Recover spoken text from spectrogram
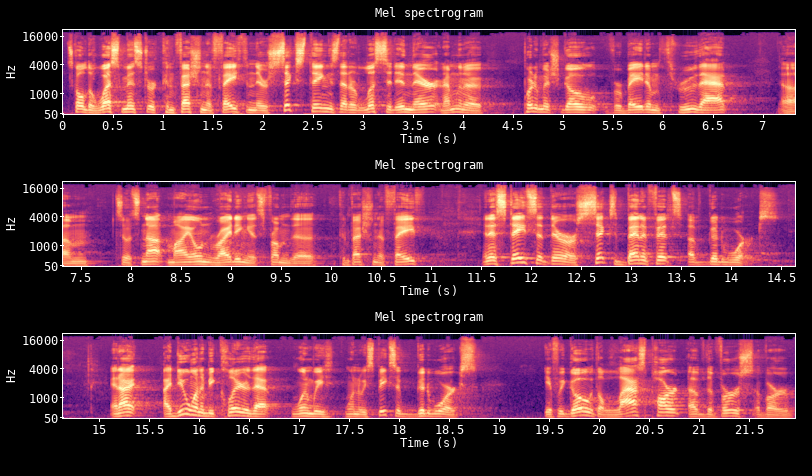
it's called the Westminster Confession of Faith, and there's six things that are listed in there, and I'm going to pretty much go verbatim through that. Um, so it's not my own writing, it's from the Confession of Faith. And it states that there are six benefits of good works. And I, I do want to be clear that when we, when we speak of good works, if we go with the last part of the verse of our,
